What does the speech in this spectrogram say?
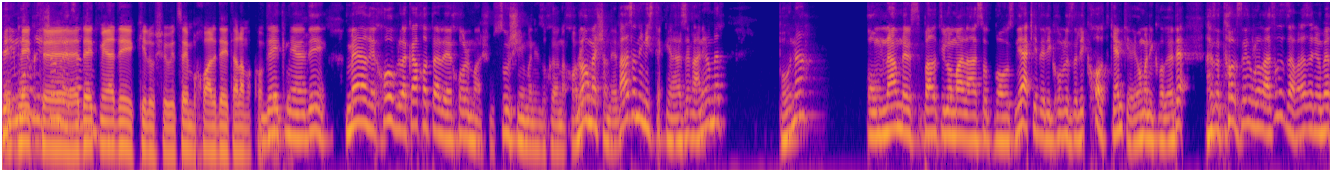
ראשון יצא... דייט מיידי, כאילו שהוא יוצא עם בחורה לדייט על המקום. דייט מיידי. מהרחוב לקח אותה לאכול משהו, סושי אם אני זוכר נכון, לא משנה. ואז אני מסתכל על זה ואני אומר, בואנה, אומנם הסברתי לו מה לעשות באוזניה כדי לגרום לזה לקרות, כן? כי היום אני כבר יודע, אז אתה עוזר לו לעשות את זה, אבל אז אני אומר,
